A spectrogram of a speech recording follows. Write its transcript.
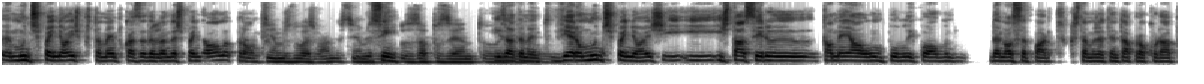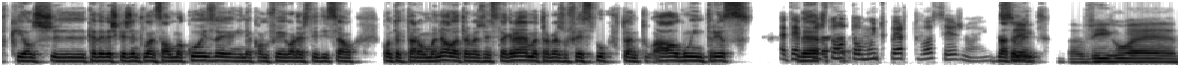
eh, Muitos espanhóis, por, também por causa da banda espanhola, pronto. Tínhamos duas bandas, tínhamos Sim. os Aposento. Exatamente, o- vieram muitos espanhóis e, e- e está a ser eh, também algum público-alvo da nossa parte que estamos a tentar procurar, porque eles, eh, cada vez que a gente lança alguma coisa, ainda como foi agora esta edição, contactaram o Manel através do Instagram, através do Facebook, portanto há algum interesse, Até porque da- eles estão, estão muito perto de vocês, não é? exatamente. A Vigo é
